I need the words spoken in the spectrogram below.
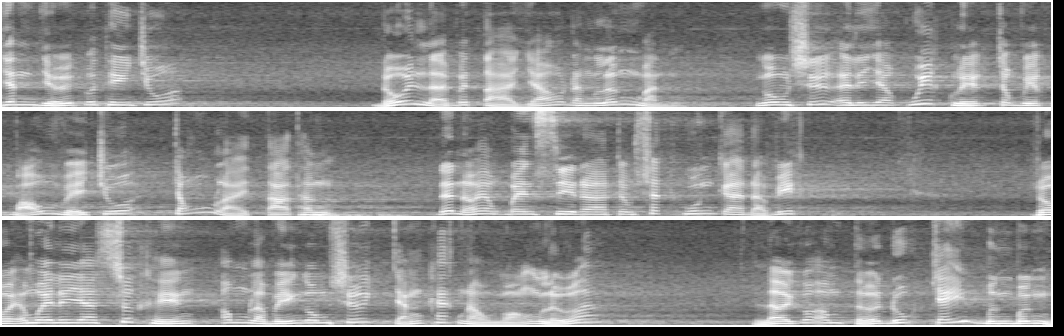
danh dự của Thiên Chúa. Đối lại với tà giáo đang lớn mạnh Ngôn sứ Elia quyết liệt trong việc bảo vệ Chúa Chống lại tà thần. Đến nỗi ông Ben Sira trong sách cuốn ca đã viết. Rồi ông Elia xuất hiện Ông là vị ngôn sứ chẳng khác nào ngọn lửa. Lời của ông tựa đuốc cháy bừng bừng.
